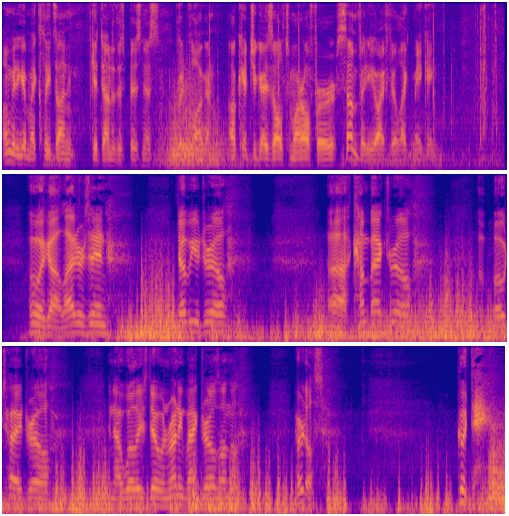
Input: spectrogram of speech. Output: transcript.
I'm gonna get my cleats on, get down to this business, quit vlogging. I'll catch you guys all tomorrow for some video I feel like making. Oh, I got ladders in, W drill, uh, comeback drill, a bow tie drill, and now Willie's doing running back drills on the hurdles. Good day.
